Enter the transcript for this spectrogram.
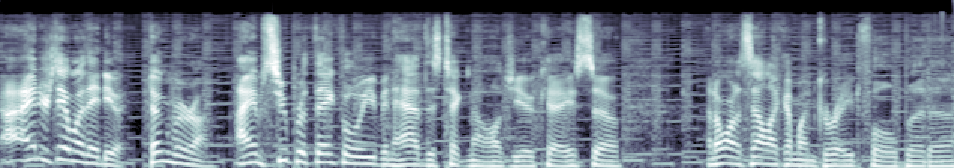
I understand why they do it. Don't get me wrong. I am super thankful we even have this technology, okay? So I don't want to sound like I'm ungrateful, but uh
